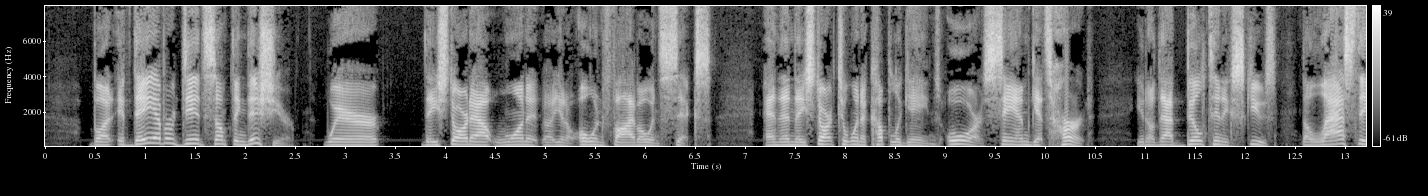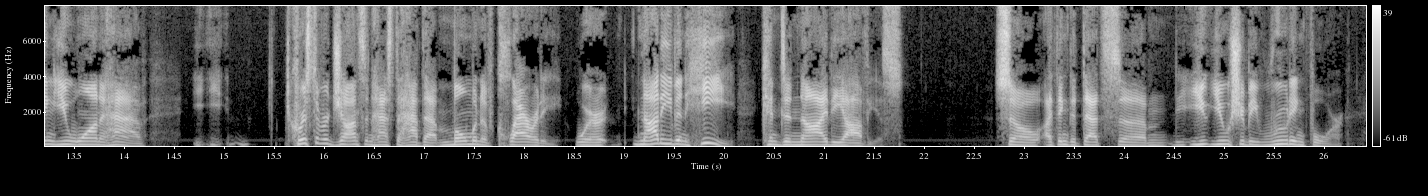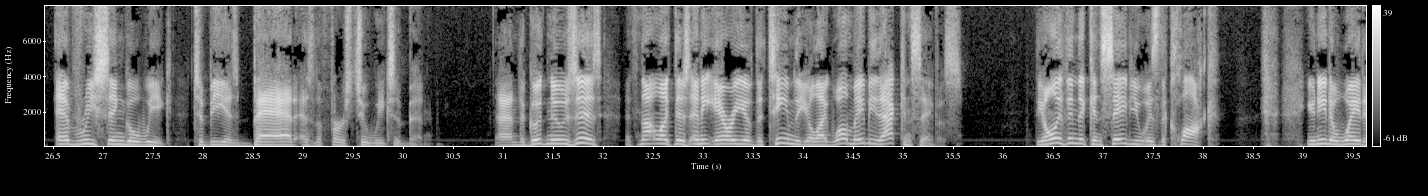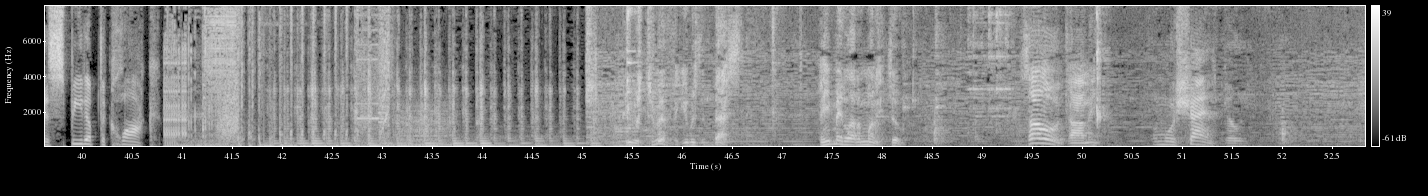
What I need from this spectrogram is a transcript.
but if they ever did something this year where they start out one at uh, you know 0 and 5, 0 and 6, and then they start to win a couple of games, or Sam gets hurt, you know that built-in excuse the last thing you want to have, Christopher Johnson has to have that moment of clarity where not even he can deny the obvious. So I think that that's um, you. You should be rooting for every single week to be as bad as the first two weeks have been. And the good news is, it's not like there's any area of the team that you're like, well, maybe that can save us. The only thing that can save you is the clock. you need a way to speed up the clock. He was terrific. He was the best. And he made a lot of money, too. Salud, Tommy. No more shines, Billy.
